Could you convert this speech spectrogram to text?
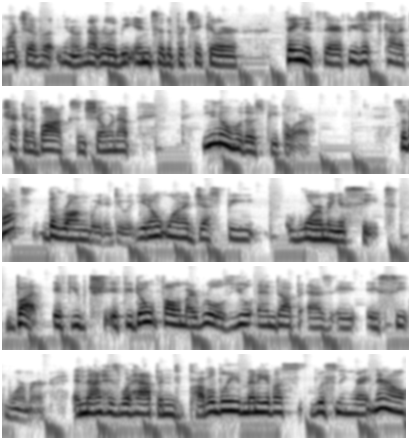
much of a, you know, not really be into the particular thing that's there, if you're just kind of checking a box and showing up, you know who those people are. So that's the wrong way to do it. You don't want to just be warming a seat. But if you if you don't follow my rules, you'll end up as a, a seat warmer. And that is what happened. Probably many of us listening right now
